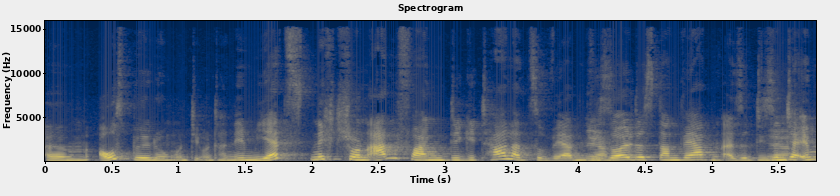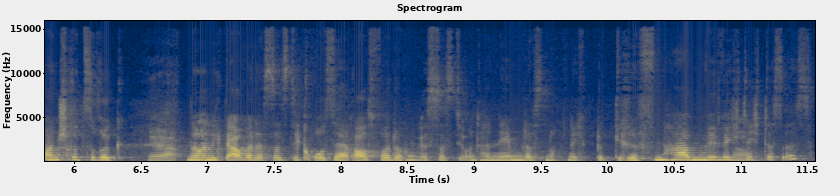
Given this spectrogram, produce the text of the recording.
ähm, Ausbildung und die Unternehmen jetzt nicht schon anfangen, digitaler zu werden. Ja. Wie soll das dann werden? Also die sind ja, ja immer einen Schritt zurück. Ja. Ne? Und ich glaube, dass das die große Herausforderung ist, dass die Unternehmen das noch nicht begriffen haben, wie wichtig genau. das ist.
